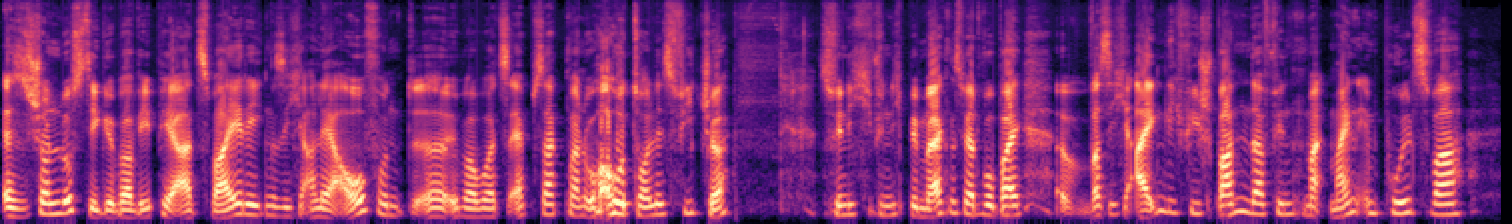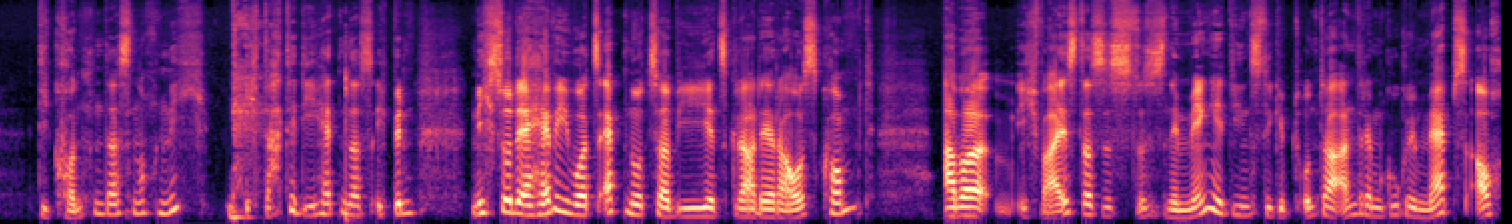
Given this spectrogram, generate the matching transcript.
es, ist schon lustig, über WPA2 regen sich alle auf und äh, über WhatsApp sagt man, wow, tolles Feature. Das finde ich, find ich bemerkenswert, wobei, äh, was ich eigentlich viel spannender finde, mein Impuls war, die konnten das noch nicht. Ich dachte, die hätten das. Ich bin nicht so der Heavy WhatsApp-Nutzer, wie jetzt gerade rauskommt. Aber ich weiß, dass es, dass es eine Menge Dienste gibt, unter anderem Google Maps auch,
